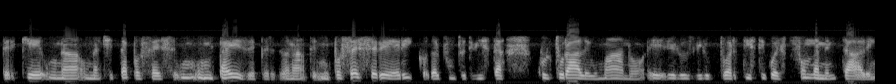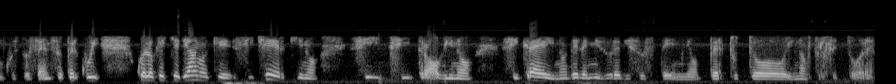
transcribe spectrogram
perché una, una città possa essere, un, un, paese, possa essere ricco dal punto di vista culturale, umano e, e lo sviluppo artistico è fondamentale in questo senso. Per cui quello che chiediamo è che si cerchino, si, si trovino, si creino delle misure di sostegno per tutto il nostro settore.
